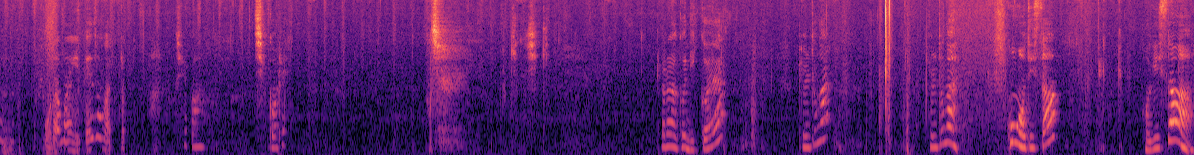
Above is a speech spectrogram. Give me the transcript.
응, 오라방이 뺏어갔죠 제발 지 거래 참, 웃기는 시기 별아 그거 네 거야? 별둥아? 별둥아 공 어디 있어? 거기 있어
